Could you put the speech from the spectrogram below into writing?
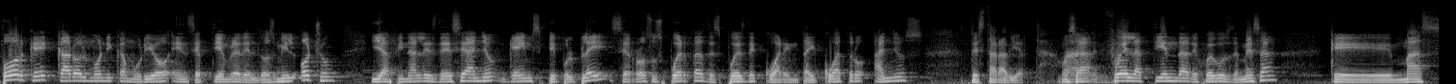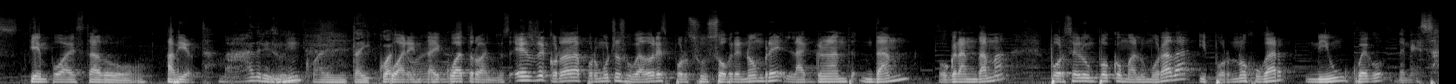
Porque Carol Mónica murió en septiembre del 2008 y a finales de ese año Games People Play cerró sus puertas después de 44 años de estar abierta. O sea, fue la tienda de juegos de mesa que más tiempo ha estado abierta. Madres, güey. Ujú. 44. 44 años. Es recordada por muchos jugadores por su sobrenombre, la Grand Dame o Gran Dama, por ser un poco malhumorada y por no jugar ni un juego de mesa.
